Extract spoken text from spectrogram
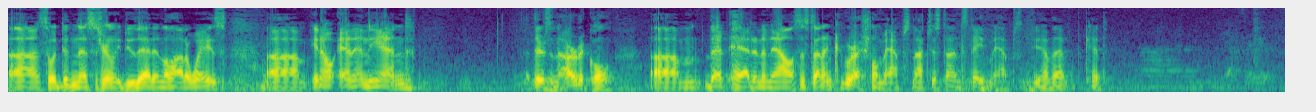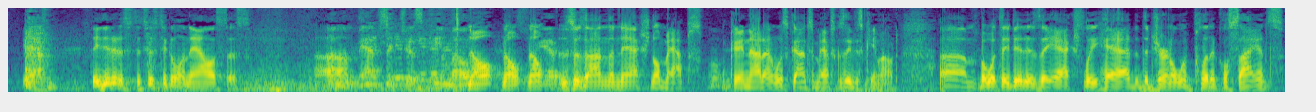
uh, so it didn't necessarily do that in a lot of ways. Um, you know, and in the end, there's an article um, that had an analysis done on congressional maps, not just on state maps. Do you have that, Kit? Yes, I do. Yeah, they did a statistical analysis. On the maps that just came out. No, no, no. This is on the national maps. Okay, not on Wisconsin maps because they just came out. Um, but what they did is they actually had the Journal of Political Science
